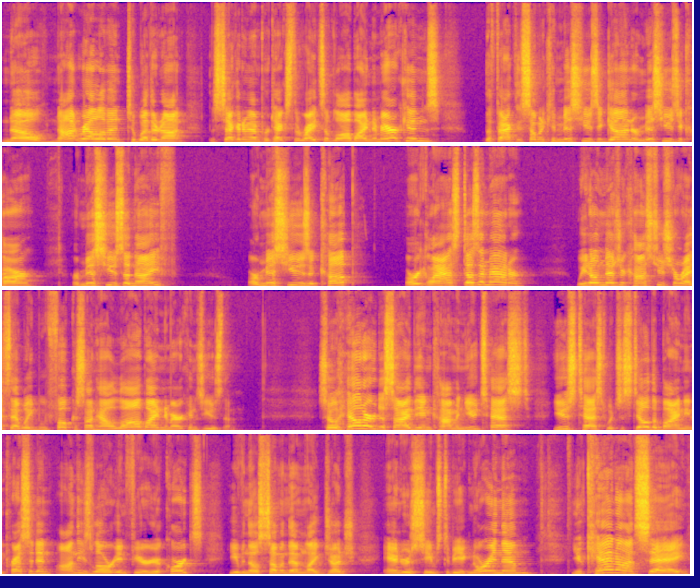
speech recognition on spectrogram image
no, not relevant to whether or not the Second Amendment protects the rights of law abiding Americans. The fact that someone can misuse a gun or misuse a car or misuse a knife or misuse a cup or glass doesn't matter. We don't measure constitutional rights that way. We focus on how law abiding Americans use them. So Heller decided the in common use test, use test, which is still the binding precedent on these lower inferior courts, even though some of them, like Judge Andrews, seems to be ignoring them. You cannot say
